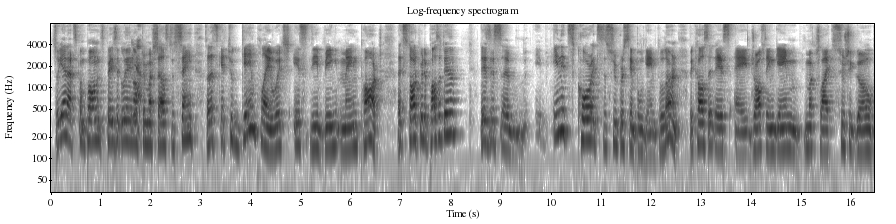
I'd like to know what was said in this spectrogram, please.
so yeah, that's components basically. Not yeah. too much else to say. So let's get to gameplay, which is the big main part. Let's start with the positive. This is, uh, in its core, it's a super simple game to learn because it is a drafting game, much like Sushi Go.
